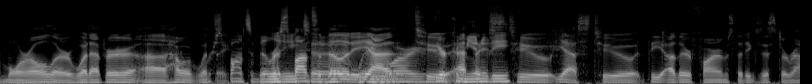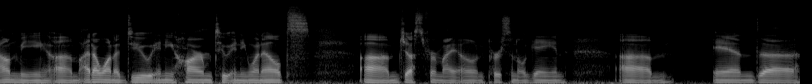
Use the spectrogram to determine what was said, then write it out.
moral or whatever uh, how what responsibility. responsibility to yeah You are, to your ethics, community. to yes to the other farms that exist around me um, i don't want to do any harm to anyone else um, just for my own personal gain um, and uh,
